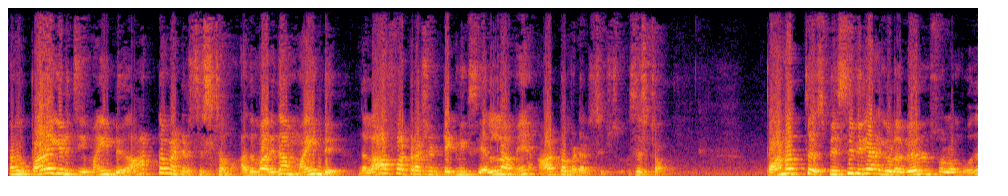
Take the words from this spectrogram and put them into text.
நமக்கு பழகிடுச்சு மைண்டு ஆட்டோமேட்டட் சிஸ்டம் அது மாதிரி தான் மைண்டு இந்த லா ஆஃப் அட்ராக்ஷன் டெக்னிக்ஸ் எல்லாமே ஆட்டோமேட்டட் சிஸ்டம் பணத்தை ஸ்பெசிஃபிக்காக எனக்கு இவ்வளோ வேணும்னு சொல்லும் போது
